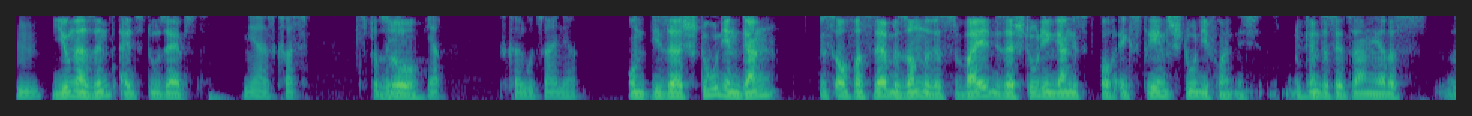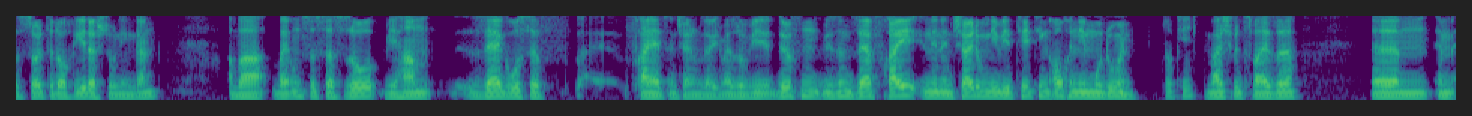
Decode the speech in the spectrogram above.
Hm. jünger sind als du selbst. ja, das ist krass. Ich glaube, So. ja. Das kann gut sein, ja. Und dieser Studiengang ist auch was sehr Besonderes, weil dieser Studiengang ist auch extrem studiefreundlich. Du Mhm. könntest jetzt sagen, ja, das, das sollte doch jeder Studiengang. Aber bei uns ist das so, wir haben sehr große F- Freiheitsentscheidungen, sage ich mal. Also wir dürfen, wir sind sehr frei in den Entscheidungen, die wir tätigen, auch in den Modulen. Okay. Beispielsweise ähm, im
